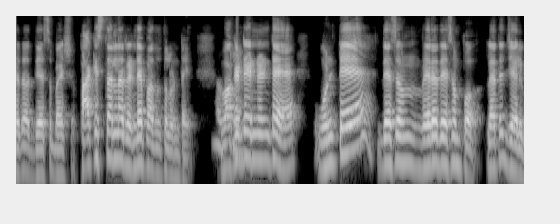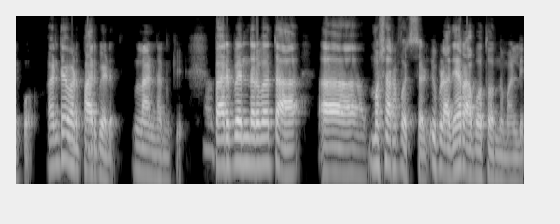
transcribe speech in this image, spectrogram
ఏదో దేశ బహిష్ పాకిస్తాన్లో రెండే పద్ధతులు ఉంటాయి. ఒకటి ఏంటంటే ఉంటే దేశం వేరే దేశం పో లేకపోతే జైలుకి పో అంటే వాడు. పారిపోయాడు లండన్కి. పారిపోయిన తర్వాత ముషారఫ్ వచ్చాడు ఇప్పుడు అదే రాబోతోంది మళ్ళీ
